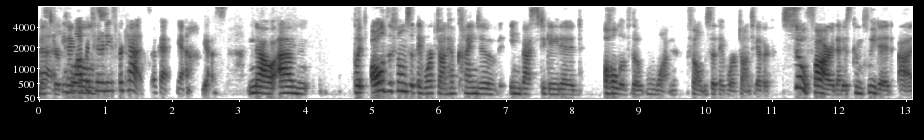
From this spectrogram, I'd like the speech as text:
Yeah. Mr. Uh, equal opportunities for cats. Okay. Yeah. Yes. No. Um, but all of the films that they've worked on have kind of investigated all of the one films that they've worked on together so far that is completed. Uh,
